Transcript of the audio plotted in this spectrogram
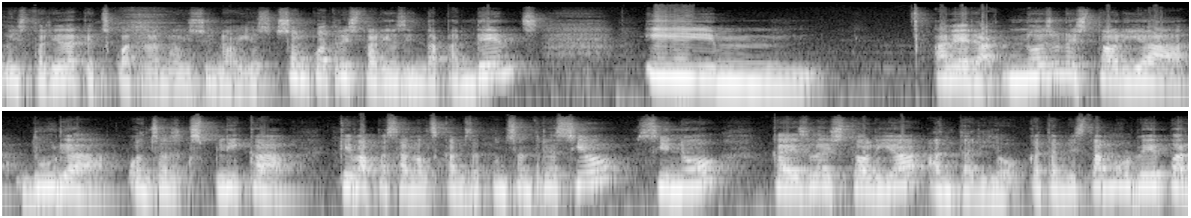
la història d'aquests quatre nois i noies. Són quatre històries independents i, a veure, no és una història dura on s'explica què va passar en els camps de concentració, sinó que és la història anterior, que també està molt bé per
